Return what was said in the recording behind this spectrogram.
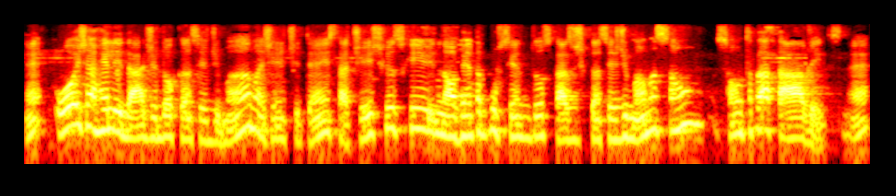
Né? Hoje, a realidade do câncer de mama, a gente tem estatísticas que 90% dos casos de câncer de mama são, são tratáveis. Né?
